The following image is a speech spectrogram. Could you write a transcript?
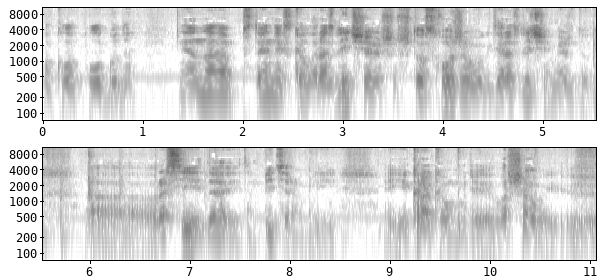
около полугода. И она постоянно искала различия, что схожего, где различия между а, Россией, да, и там Питером, и, и Краковым или Варшавой. Э,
